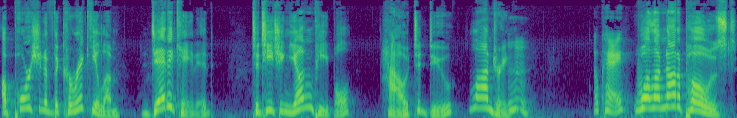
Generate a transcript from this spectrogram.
a portion of the curriculum dedicated to teaching young people how to do laundry. Okay. Well, I'm not opposed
